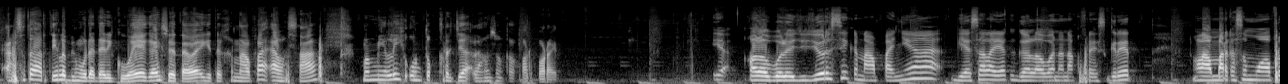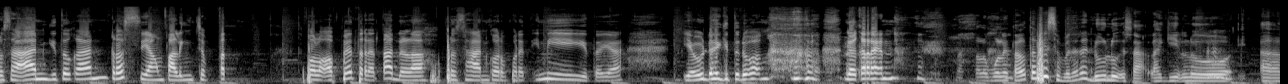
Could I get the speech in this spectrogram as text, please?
Elsa tuh artinya lebih muda dari gue ya guys, btw gitu. Kenapa Elsa memilih untuk kerja langsung ke corporate? Ya, kalau boleh jujur sih kenapanya biasalah ya kegalauan anak fresh grade ngelamar ke semua perusahaan gitu kan. Terus yang paling cepet follow up-nya ternyata adalah perusahaan corporate ini gitu ya. Ya udah gitu doang. nggak keren. Nah, kalau boleh tahu tapi sebenarnya dulu sa lagi lu uh,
